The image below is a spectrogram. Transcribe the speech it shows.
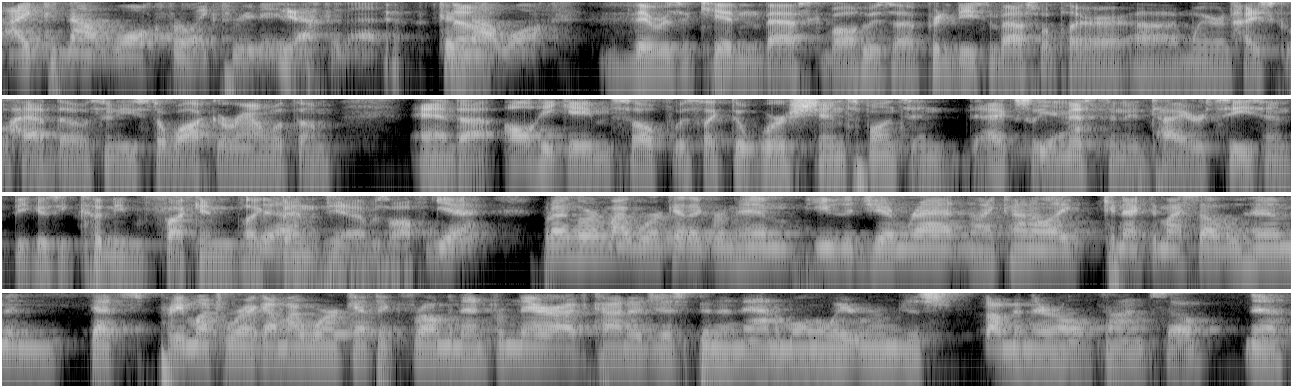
I could not walk for like three days Yeah. after that. Yeah. Could No. not walk. there was a kid in basketball who's a pretty decent basketball player uh, when we were in high school had those and he used to walk around with them and uh, all he gave himself was like the worst shin splints and actually missed an entire season because he couldn't even fucking like Yeah. bend yeah it was awful Yeah, but I learned my work ethic from him. He was a gym rat, and I kind of like connected myself with him, and that's pretty much where I got my work ethic from. And then from there, I've kind of just been an animal in the weight room. Just I'm in there all the time. So yeah,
